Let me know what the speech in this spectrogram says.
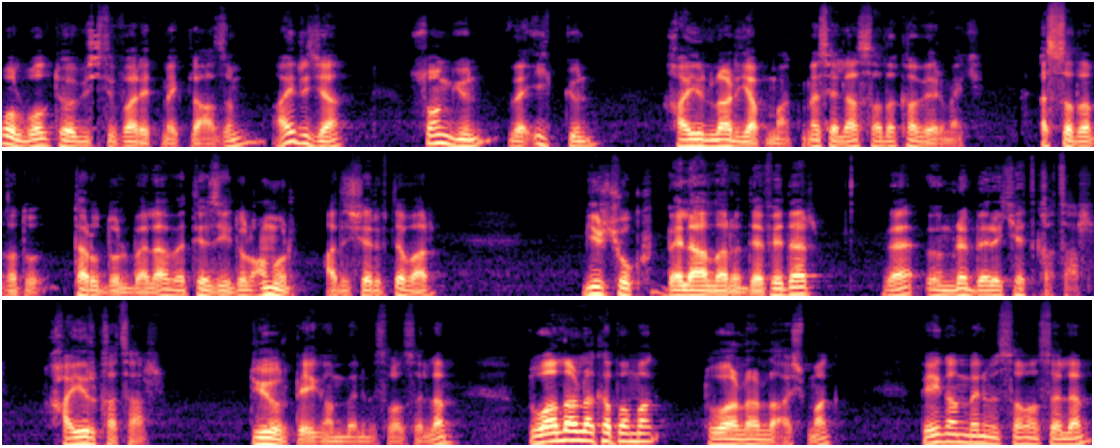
bol bol tövbe istiğfar etmek lazım. Ayrıca son gün ve ilk gün hayırlar yapmak, mesela sadaka vermek. Es-sadakatu terudul bela ve tezidul umur. Hadis-i şerifte var. Birçok belaları defeder ve ömre bereket katar, hayır katar diyor Peygamberimiz sallallahu aleyhi ve sellem. Dualarla kapamak, dualarla açmak. Peygamberimiz sallallahu aleyhi ve sellem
